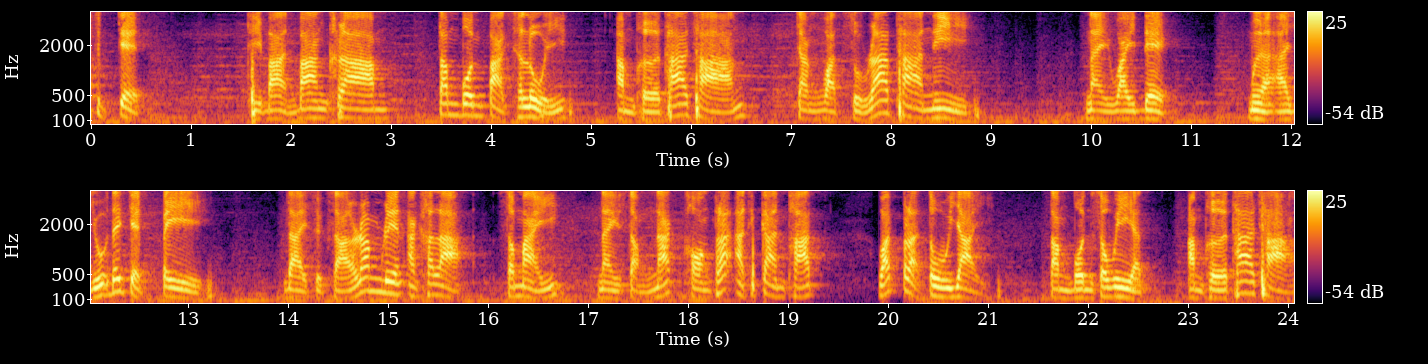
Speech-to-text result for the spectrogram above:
2397 ที่บ้านบางคราม ตำบลปากฉลุย อำเภอท่าฉาง จังหวัดสุราษฎร์ธานี ในวัยเด็ก เมื่ออายุได้เจ็ดปี ได้ศึกษาร่ำเรียนอักขระสมัยในสำนักของพระอธิการพัฒวัดประตูใหญ่ ตำบลเสวียด อำเภอท่าฉาง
